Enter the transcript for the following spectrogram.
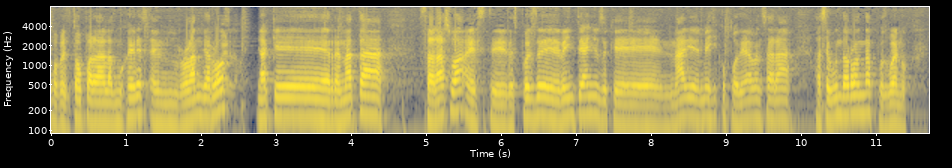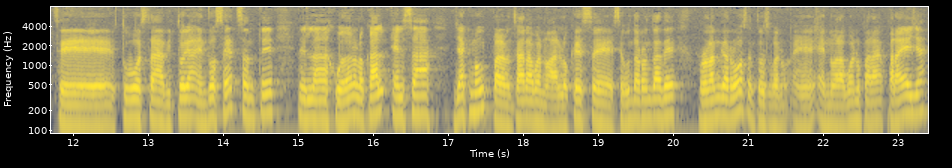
sobre todo para las mujeres, en Roland Garros, ya que Renata Sarasua, este, después de 20 años de que nadie de México podía avanzar a, a segunda ronda, pues bueno, se tuvo esta victoria en dos sets ante la jugadora local Elsa Jackmouth para avanzar a, bueno, a lo que es eh, segunda ronda de Roland Garros. Entonces, bueno, eh, enhorabuena para, para ella,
